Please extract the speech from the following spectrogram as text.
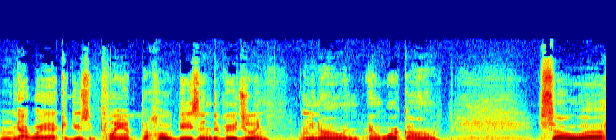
That way I could use a clamp to hold these individually, you know, and, and work on them. So, uh,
